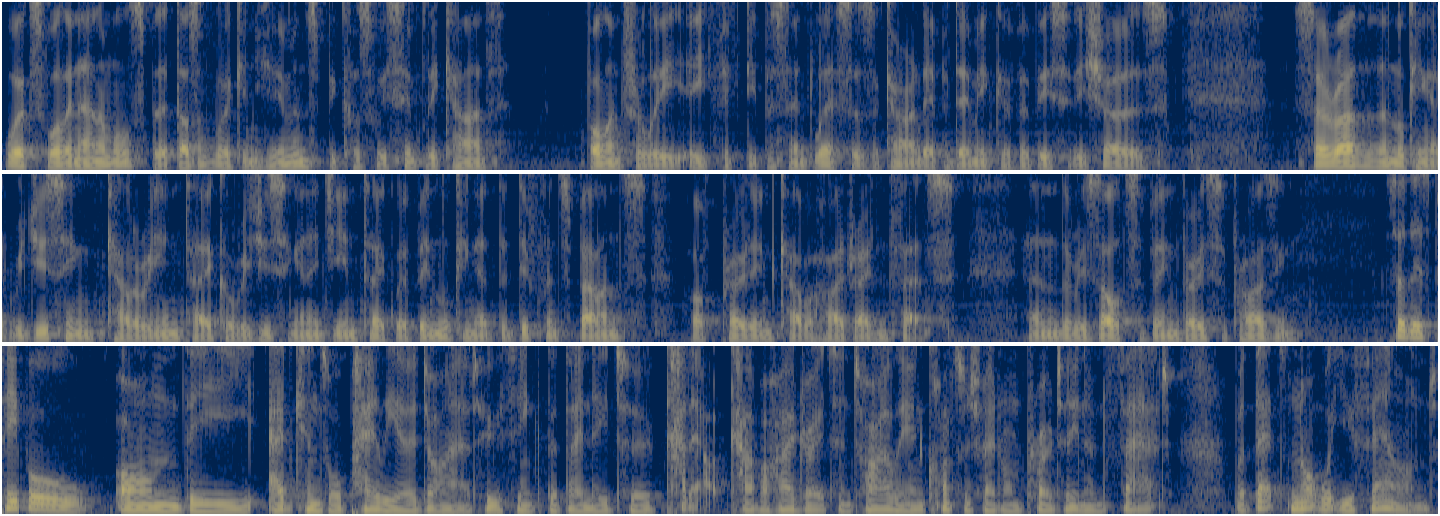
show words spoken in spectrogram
Works well in animals, but it doesn't work in humans because we simply can't voluntarily eat 50% less, as the current epidemic of obesity shows. So rather than looking at reducing calorie intake or reducing energy intake, we've been looking at the difference balance of protein, carbohydrate, and fats. And the results have been very surprising. So there's people on the Atkins or paleo diet who think that they need to cut out carbohydrates entirely and concentrate on protein and fat, but that's not what you found.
